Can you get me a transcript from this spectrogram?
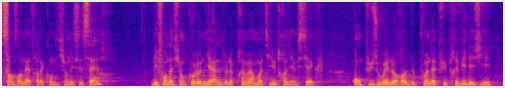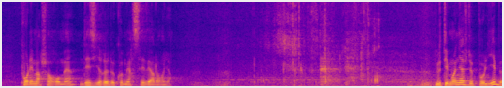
Sans en être à la condition nécessaire, les fondations coloniales de la première moitié du IIIe siècle ont pu jouer le rôle de point d'appui privilégié pour les marchands romains désireux de commercer vers l'Orient. Le témoignage de Polybe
